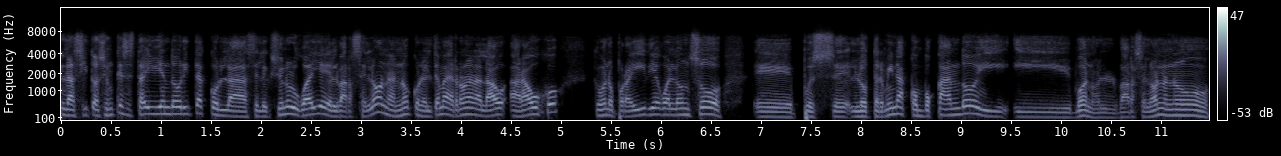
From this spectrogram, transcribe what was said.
la situación que se está viviendo ahorita con la selección uruguaya y el Barcelona, ¿no? Con el tema de Ronald Araujo, que bueno, por ahí Diego Alonso eh, pues eh, lo termina convocando y, bueno, el Barcelona no,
